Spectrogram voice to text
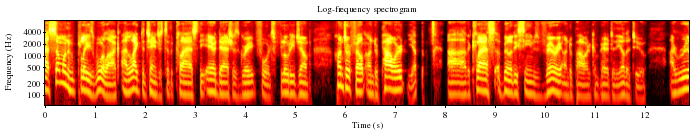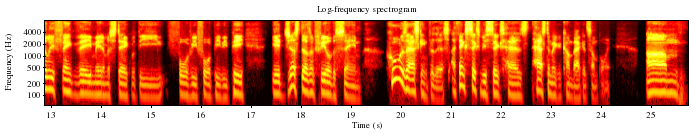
as someone who plays Warlock, I like the changes to the class. The air dash is great for its floaty jump. Hunter felt underpowered. Yep. Uh, the class ability seems very underpowered compared to the other two. I really think they made a mistake with the 4v4 PvP. It just doesn't feel the same. Who was asking for this? I think 6v6 has has to make a comeback at some point. Um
